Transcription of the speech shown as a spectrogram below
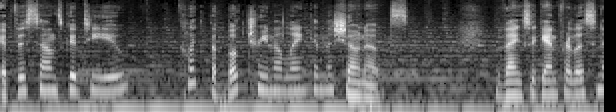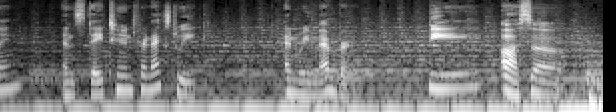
If this sounds good to you, click the Book Trina link in the show notes. Thanks again for listening, and stay tuned for next week. And remember, be awesome.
